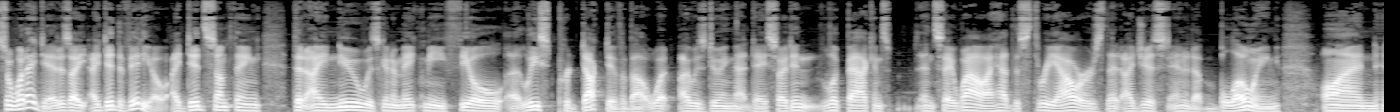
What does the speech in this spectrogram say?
So what I did is I, I did the video. I did something that I knew was going to make me feel at least productive about what I was doing that day. So I didn't look back and and say, "Wow, I had this three hours that I just ended up blowing on."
